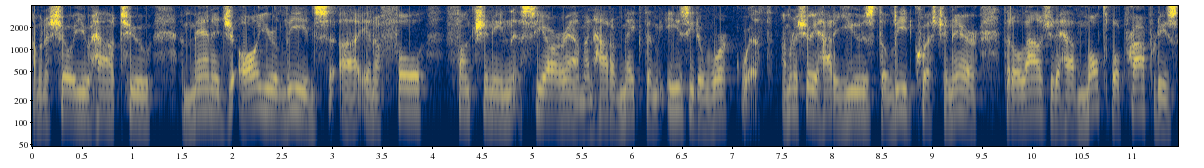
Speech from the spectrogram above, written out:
I'm going to show you how to manage all your leads uh, in a full functioning CRM and how to make them easy to work with. I'm going to show you how to use the lead questionnaire that allows you to have multiple properties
